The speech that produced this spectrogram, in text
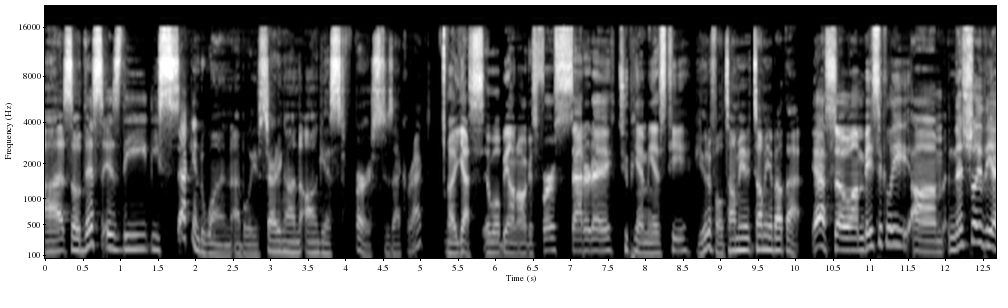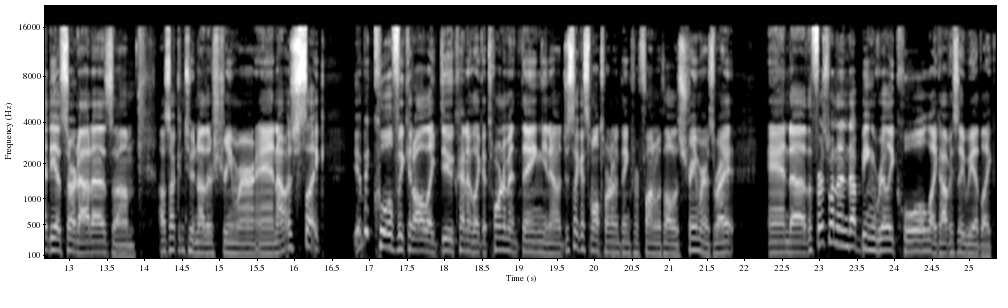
Uh, so this is the the second one, I believe, starting on August first. Is that correct? Uh, yes it will be on august 1st saturday 2 p.m est Beautiful. Tell me tell me about that. Yeah, so um basically um initially the idea started out as um I was talking to another streamer and I was just like it'd be cool if we could all like do kind of like a tournament thing, you know, just like a small tournament thing for fun with all the streamers, right? And uh, the first one ended up being really cool. Like obviously we had like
